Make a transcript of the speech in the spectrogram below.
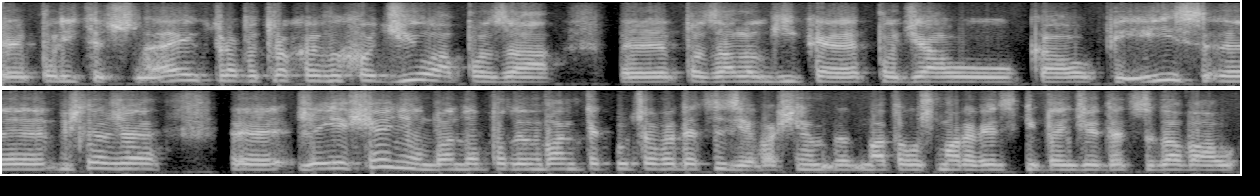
y, politycznej, która by trochę wychodziła poza, y, poza logikę podziału KO-PiS. Y, myślę, że, że jesienią będą podejmowane te kluczowe decyzje. Właśnie Mateusz Morawiecki będzie decydował,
